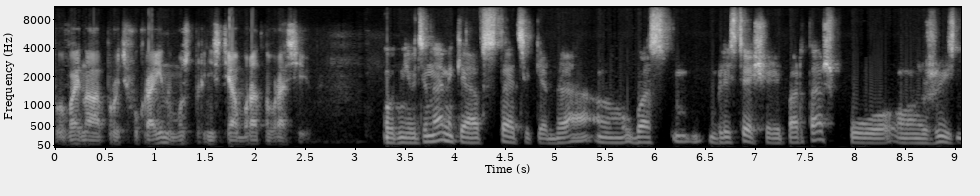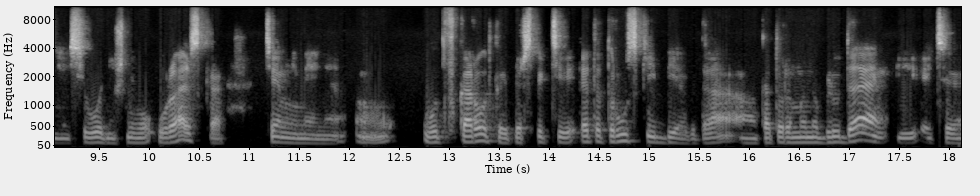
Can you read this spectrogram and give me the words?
война против Украины может принести обратно в Россию. Вот не в динамике, а в статике, да. А, у вас блестящий репортаж по а, жизни сегодняшнего Уральска. Тем не менее, вот в короткой перспективе этот русский бег, да, который мы наблюдаем, и эти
